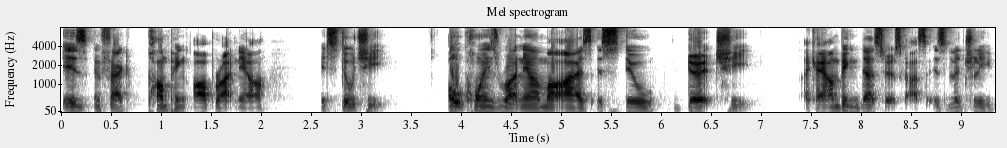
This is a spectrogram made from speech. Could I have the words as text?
is in fact pumping up right now, it's still cheap. Altcoins right now, in my eyes, is still dirt cheap. Okay, I'm being dead serious, guys. It's literally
